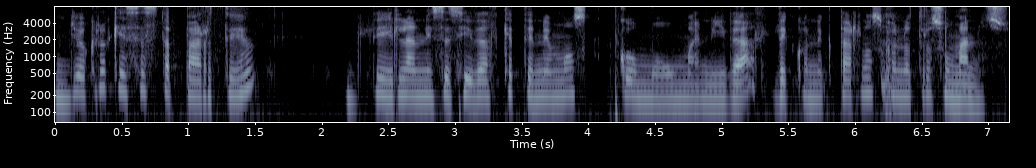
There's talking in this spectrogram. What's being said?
Yo creo que es esta parte de la necesidad que tenemos como humanidad de conectarnos con otros humanos.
